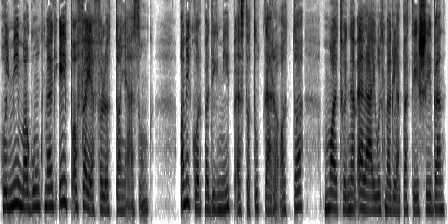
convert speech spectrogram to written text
hogy mi magunk meg épp a feje fölött tanyázunk. Amikor pedig Mip ezt a tudtára adta, majd hogy nem elájult meglepetésében,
